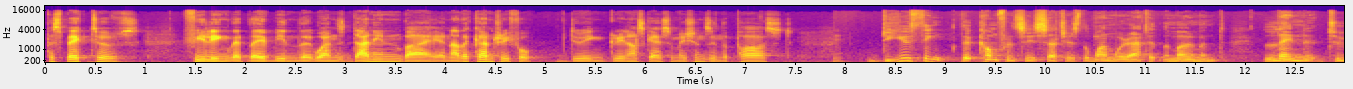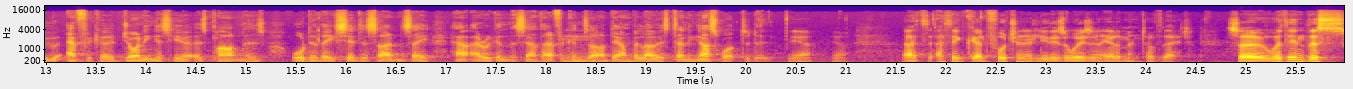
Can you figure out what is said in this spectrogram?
perspectives, feeling that they've been the ones done in by another country for doing greenhouse gas emissions in the past. Do you think that conferences such as the one we're at at the moment lend to Africa joining us here as partners, or do they sit aside and say how arrogant the South Africans mm. are down below is telling us what to do? Yeah, yeah. I, th I, think unfortunately there's always an element of that. So within this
